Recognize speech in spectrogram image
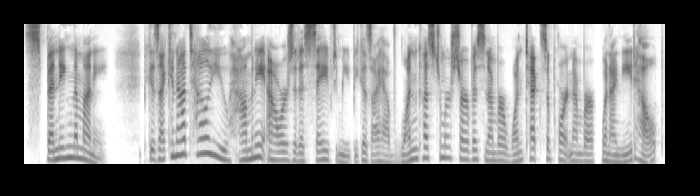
spending the money because I cannot tell you how many hours it has saved me because I have one customer service number, one tech support number when I need help.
